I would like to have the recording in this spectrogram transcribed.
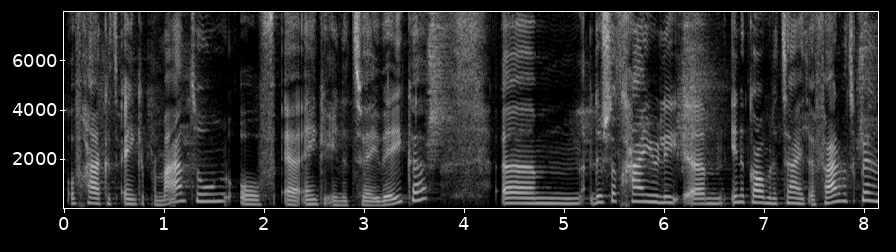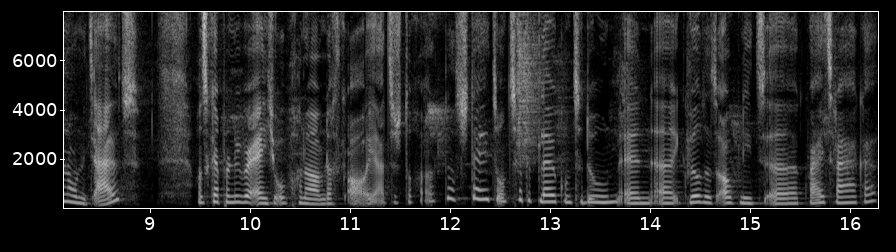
Of ga ik het één keer per maand doen? Of uh, één keer in de twee weken? Dus dat gaan jullie in de komende tijd ervaren. Want ik ben er nog niet uit. Want ik heb er nu weer eentje opgenomen. Dacht ik, oh ja, het is toch nog steeds ontzettend leuk om te doen. En uh, ik wil het ook niet uh, kwijtraken.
